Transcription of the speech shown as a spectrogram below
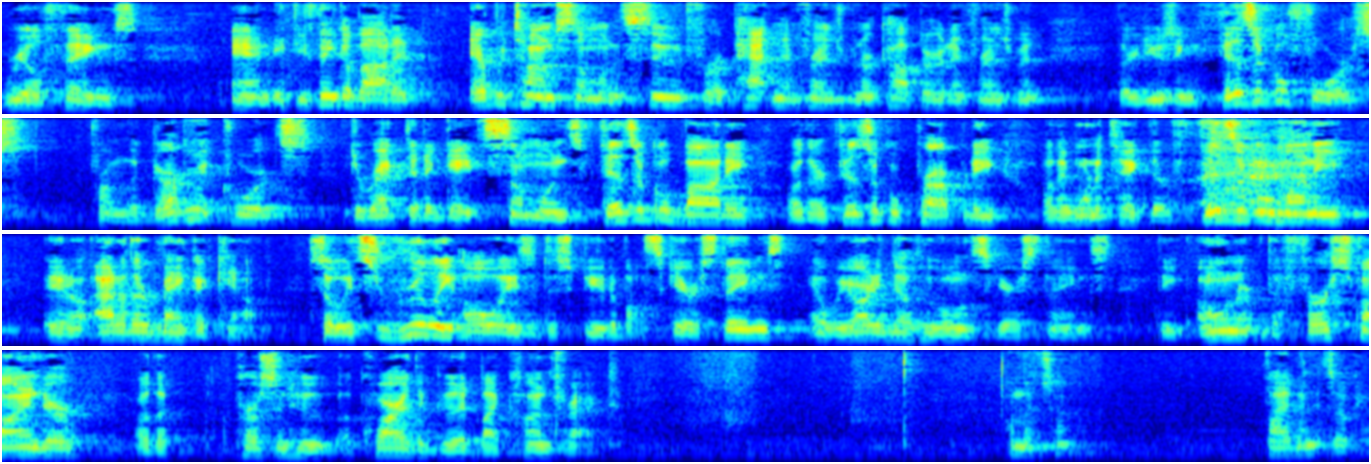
real things. And if you think about it, every time someone is sued for a patent infringement or copyright infringement, they're using physical force from the government courts directed against someone's physical body or their physical property, or they want to take their physical money you know, out of their bank account. So it's really always a dispute about scarce things, and we already know who owns scarce things the owner, the first finder, or the person who acquired the good by contract. How much time? Five minutes? Okay.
